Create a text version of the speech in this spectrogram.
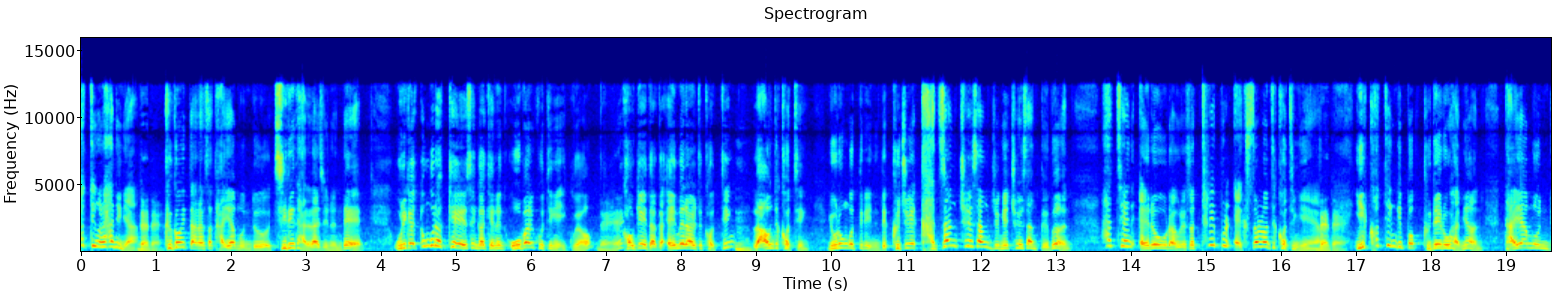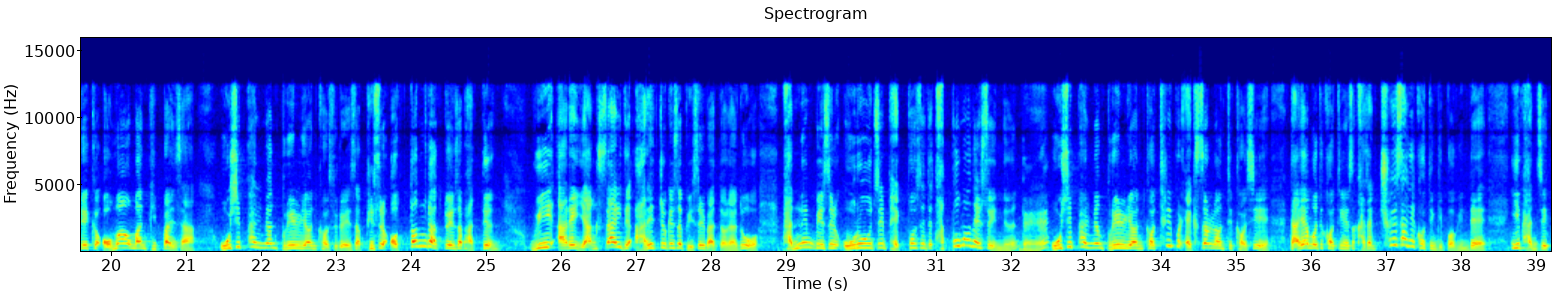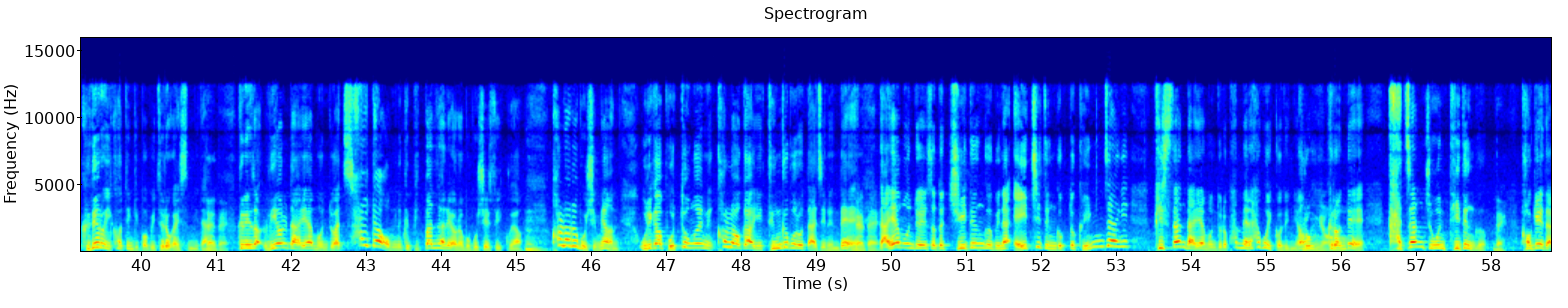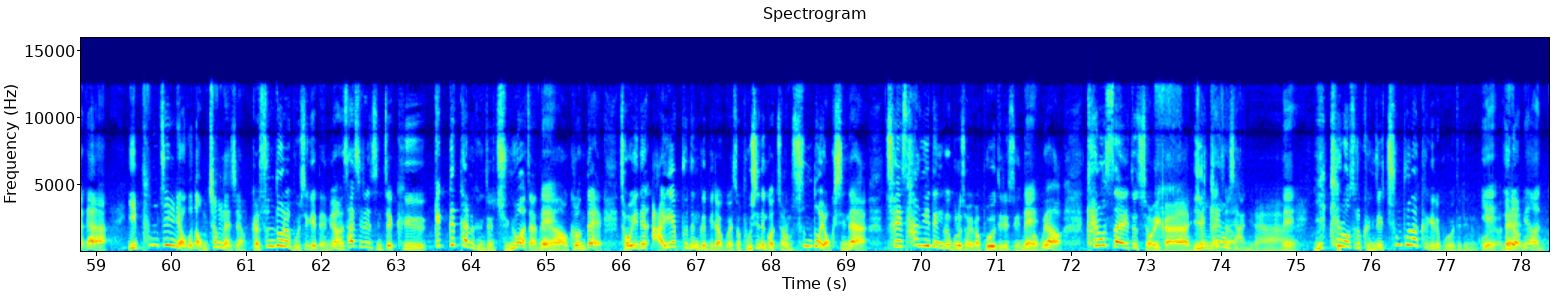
커팅을 하느냐. 네네. 그거에 따라서 다이아몬드 질이 달라지는데 우리가 동그랗게 생각하는 오발 코팅이 있고요. 네. 거기에다가 에메랄드 커팅, 음. 라운드 커팅 이런 것들이 있는데 그 중에 가장 최상 중에 최상급은 하트앤 에로우라고 그래서 트리플 엑설런트 커팅이에요. 네네. 이 커팅 기법 그대로 하면 다이아몬드의 그 어마어마한 빛 반사 58면 브릴리언 컷으로 해서 빛을 어떤 각도에서 받든 위아래 양 사이드 아래쪽에서 빛을 받더라도 받는 빛을 오로지 100%다 뿜어낼 수 있는 네. 58면 브릴리언 컷 트리플 엑설런트 컷이 다이아몬드 커팅에서 가장 최상의 커팅 기법인데 이 반지에 그대로 이 커팅 기법이 들어가 있습니다. 네네. 그래서 리얼 다이아몬드와 차이가 없는 그 빛반사를 여러분 보실 수 있고요. 음. 컬러를 보시면 우리가 보통은 컬러가 이 등급으로 따지는데 네네. 다이아몬드에서도 G 등급이나 H 등급도 굉장히 비싼 다이아몬드로 판매를 하고 있거든요. 그럼요. 그런데 가장 좋은 D 등급 네. 거기에다가 이 품질력은 엄청나죠. 그러니까 순도를 보시게 되면 사실은 진짜 그 깨끗함이 굉장히 중요하잖아요. 네. 그런데 저희는 IF 등급이라고 해서 보시는 것처럼 순도 역시나 최상위 등급으로 저희가 보여드릴 수 있는 네. 거고요. 캐럿 사이도 저희가 엄청나죠. 1캐럿이 아니라 네. 2캐럿으로 굉장히 충분한 크기를 보여드리는 예, 거예요. 네. 이러면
